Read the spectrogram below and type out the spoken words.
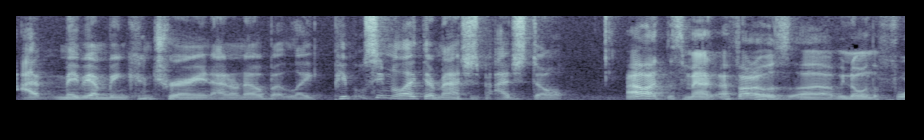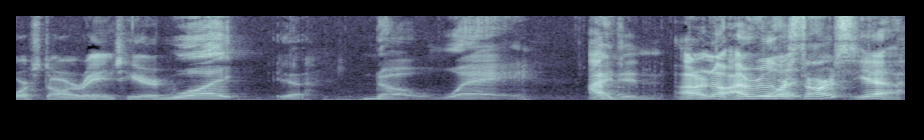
I maybe I'm being contrarian. I don't know, but like people seem to like their matches, but I just don't. I like this match. I thought it was, uh, you know, in the four star range here. What? Yeah. No way. I didn't. I don't know. I really Four like- stars? Yeah.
